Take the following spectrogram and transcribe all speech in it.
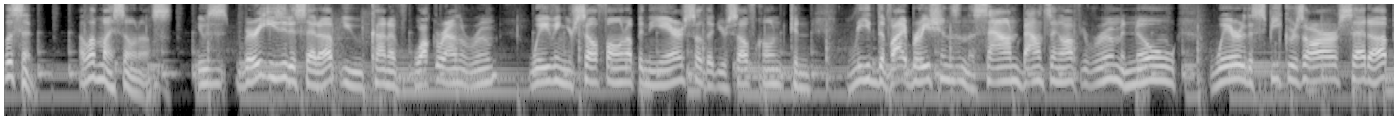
Listen, I love my Sonos. It was very easy to set up. You kind of walk around the room waving your cell phone up in the air so that your cell phone can read the vibrations and the sound bouncing off your room and know where the speakers are set up.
